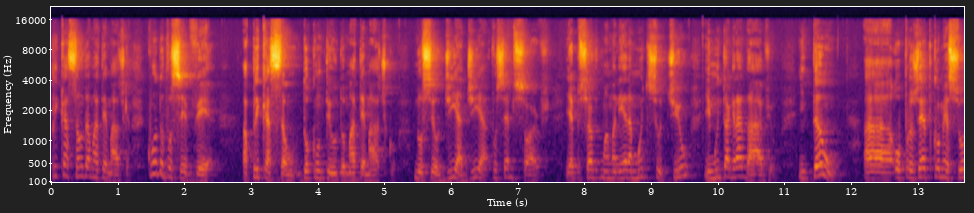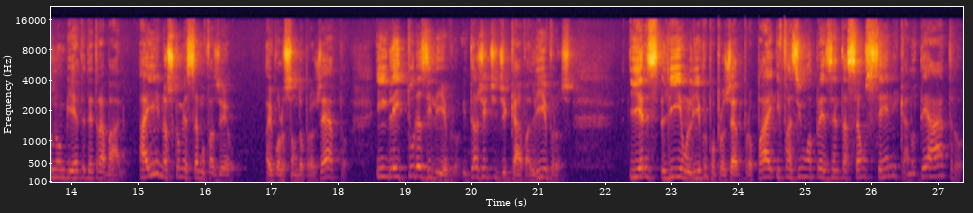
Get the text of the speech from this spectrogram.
aplicação da matemática. Quando você vê aplicação do conteúdo matemático no seu dia a dia, você absorve. E absorve de uma maneira muito sutil e muito agradável. Então, o projeto começou no ambiente de trabalho. Aí nós começamos a fazer a evolução do projeto em leituras de livro. Então a gente indicava livros e eles liam o livro para o projeto para o pai e faziam uma apresentação cênica no teatro.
